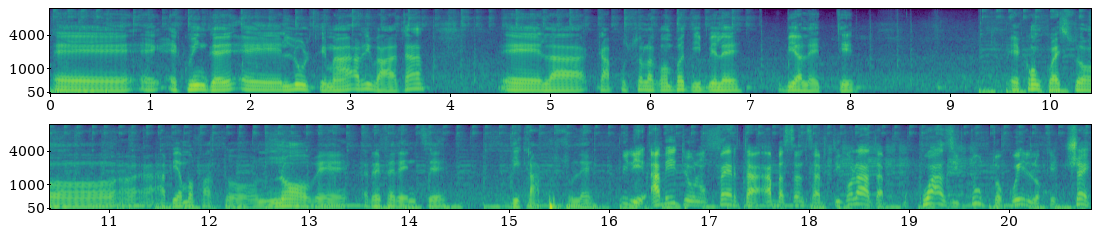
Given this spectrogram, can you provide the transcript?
eh, e, e, quindi l'ultima arrivata è la capsula compatibile Bialetti e con questo eh, abbiamo fatto nove referenze di capsule. Quindi avete un'offerta abbastanza articolata, quasi tutto quello che c'è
